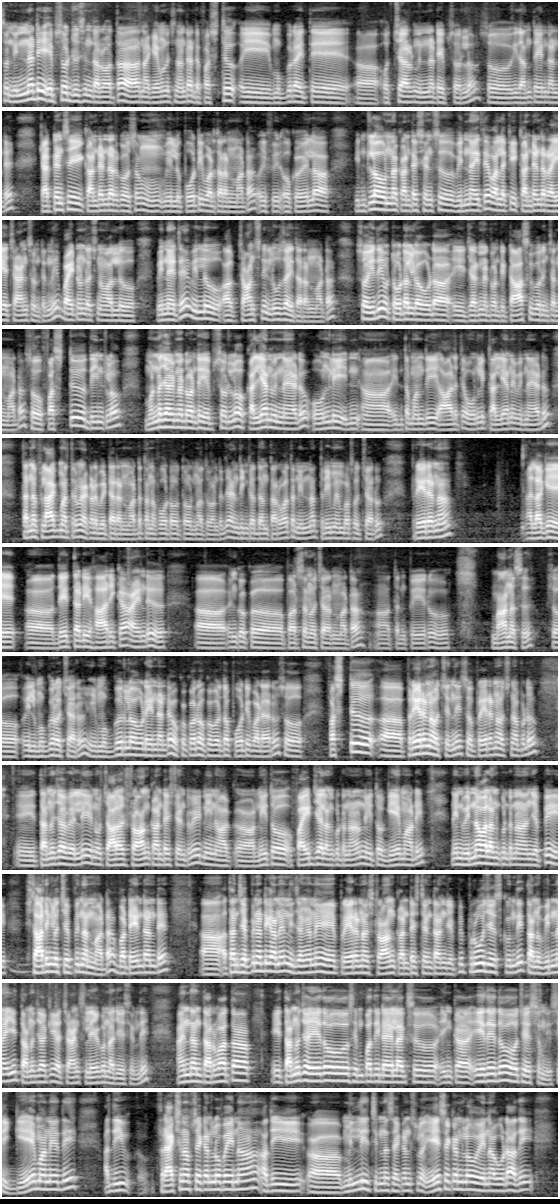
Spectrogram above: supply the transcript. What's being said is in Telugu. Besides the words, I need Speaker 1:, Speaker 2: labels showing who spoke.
Speaker 1: సో నిన్నటి ఎపిసోడ్ చూసిన తర్వాత నాకేమనిచ్చిందంటే అంటే ఫస్ట్ ఈ ముగ్గురు అయితే వచ్చారు నిన్నటి ఎపిసోడ్లో. సో ఇదంతా ఏంటంటే కెప్టెన్సీ కంటెండర్ కోసం వీళ్ళు పోటీ పడతారనమాట ఇఫ్ ఒకవేళ ఇంట్లో ఉన్న కంటెస్టెంట్స్ విన్ అయితే వాళ్ళకి కంటెండర్ అయ్యే ఛాన్స్ ఉంటుంది. బయట నుండి వచ్చిన వాళ్ళు విన్ అయితే వీళ్ళు ఆ ఛాన్స్ని లూజ్ అవుతారనమాట సో ఇది టోటల్గా కూడా ఈ జరిగినటువంటి టాస్క్ గురించి అనమాట సో ఫస్ట్ దీంట్లో మొన్న జరిగినటువంటి ఎపిసోడ్లో కళ్యాణ్ విన్ అయ్యాడు. ఓన్లీ ఇంతమంది ఆడితే ఓన్లీ కళ్యాణే విన్ అయ్యాడు. తన ఫ్లాగ్ మాత్రమే అక్కడ పెట్టారనమాట తన ఫోటోతో ఉన్నటువంటిది. అండ్ ఇంకా దాని తర్వాత నిన్న త్రీ మెంబర్స్ వచ్చారు. ప్రేరణ అలాగే దేత్తడి హారిక అండ్ ఇంకొక పర్సన్ వచ్చారనమాట తన పేరు మానస్. సో వీళ్ళు ముగ్గురు వచ్చారు ఈ ముగ్గురులో కూడా ఏంటంటే ఒక్కొక్కరు ఒక్కొక్కరితో పోటీ పడారు. సో ఫస్ట్ ప్రేరణ వచ్చింది. సో ప్రేరణ వచ్చినప్పుడు ఈ తనుజ వెళ్ళి నువ్వు చాలా స్ట్రాంగ్ కంటెస్టెంట్వి. నేను నీతో ఫైట్ చేయాలనుకుంటున్నాను. నీతో గేమ్ ఆడి నేను విన్ అవ్వాలనుకుంటున్నాను అని చెప్పి స్టార్టింగ్లో చెప్పిందనమాట. బట్ ఏంటంటే తను చెప్పినట్టుగానే నిజంగానే ప్రేరణ స్ట్రాంగ్ కంటెస్టెంట్ అని చెప్పి ప్రూవ్ చేసుకుంది. తను విన్ అయ్యి తనుజకి ఆ ఛాన్స్ లేకుండా చేసింది. అండ్ దాని తర్వాత ఈ తనుజ ఏదో సింపతి డైలాగ్స్ ఇంకా ఏదేదో చేస్తుంది. సి గేమ్ అనేది అది ఫ్రాక్షన్ ఆఫ్ సెకండ్లో పోయినా అది మిల్లీ చిన్న సెకండ్స్లో ఏ సెకండ్లో పోయినా కూడా అది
